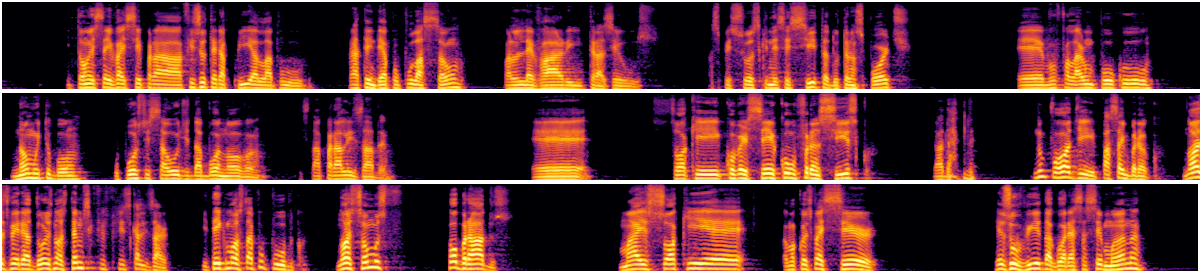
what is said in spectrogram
então, esse aí vai ser para fisioterapia lá para atender a população, para levar e trazer os, as pessoas que necessitam do transporte. É, vou falar um pouco, não muito bom, o posto de saúde da Boa Nova, está paralisada. É, só que conversei com o Francisco, não pode passar em branco. Nós vereadores, nós temos que fiscalizar e tem que mostrar para o público. Nós somos cobrados, mas só que é uma coisa que vai ser resolvida agora essa semana,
